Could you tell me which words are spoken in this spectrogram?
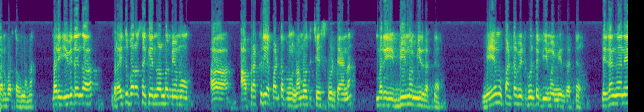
కనబడతా ఉందన్న. మరి ఈ విధంగా రైతు భరోసా కేంద్రాల్లో మేము ఆ ఆ ప్రక్రియ పంట నమోదు చేసుకుంటే అన్న మరి బీమా మీరు కట్టినారు. మేము పంట పెట్టుకుంటే బీమా మీరు కట్టినారు. నిజంగానే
